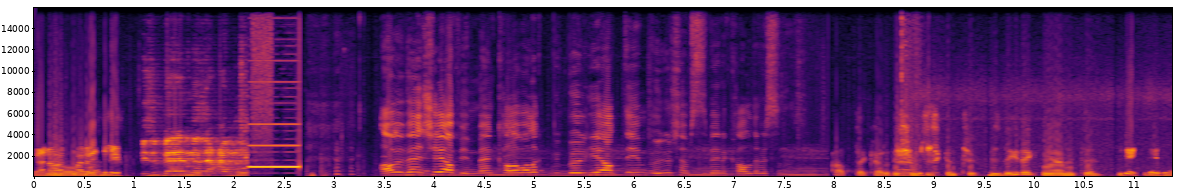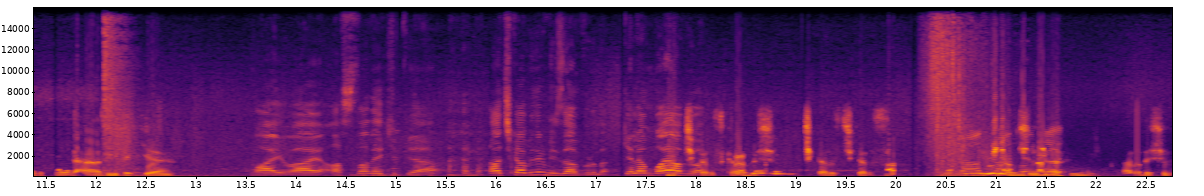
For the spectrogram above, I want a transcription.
Ben Ne atma oldu? rezil et. Bizi beğenmez amu. Abi ben şey yapayım. Ben kalabalık bir bölgeye atlayayım. Ölürsem siz beni kaldırırsınız. Atla kardeşim sıkıntı yok. Biz de gidelim mi ya Mete? Direkt direkt hadi. Hadi. Gidelim ya. Vay vay aslan ekip ya. Daha çıkabilir miyiz abi burada? Gelen bayağı bir var. Çıkarız kardeşim. Çıkarız çıkarız. Olsun kardeşim? Kardeşim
